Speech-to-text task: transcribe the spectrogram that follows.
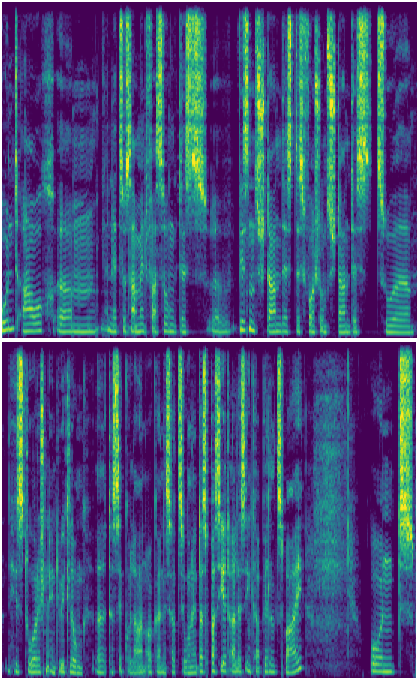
und auch ähm, eine Zusammenfassung des äh, Wissensstandes, des Forschungsstandes zur historischen Entwicklung äh, der säkularen Organisationen. Das passiert alles in Kapitel 2 und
